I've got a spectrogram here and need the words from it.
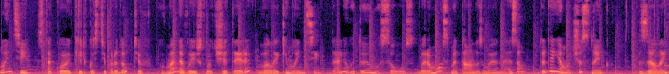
млинці. З такої кількості продуктів в мене вийшло 4 великі млинці. Далі готуємо соус. Беремо сметану з майонезом, додаємо чесник, зелень,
